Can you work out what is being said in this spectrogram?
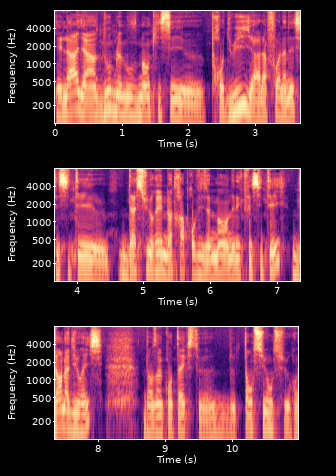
Et là, il y a un double mouvement qui s'est euh, produit. Il y a à la fois la nécessité d'assurer notre approvisionnement en électricité dans la durée, dans un contexte de tension sur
